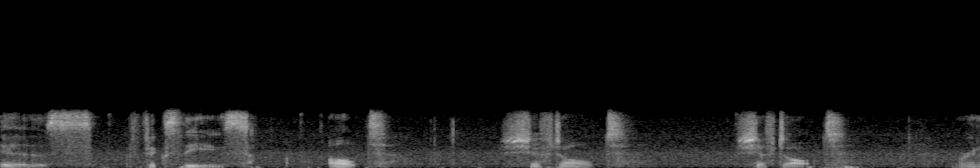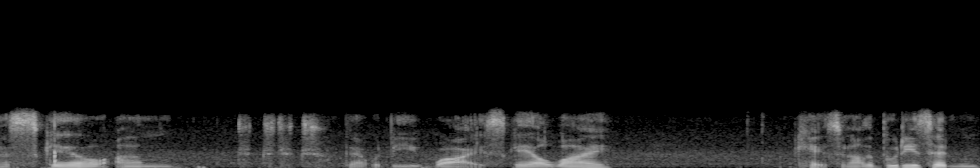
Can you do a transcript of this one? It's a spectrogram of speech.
is fix these. Alt, Shift Alt, Shift Alt. We're going to scale, um, that would be Y. Scale Y. Okay, so now the booty is hidden,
